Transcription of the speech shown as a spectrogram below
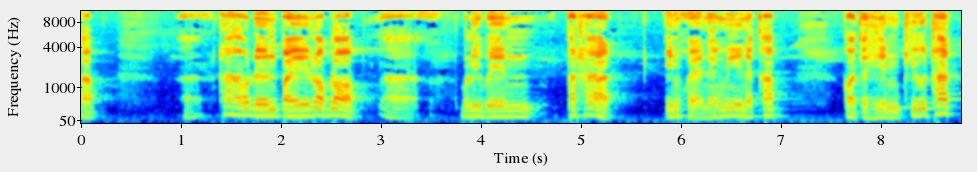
ครับถ้าเราเดินไปรอบๆอาบริเวณพระธาตุอินแขวนแห่งนี้นะครับ ก็จะเห็นทิวทัศน์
